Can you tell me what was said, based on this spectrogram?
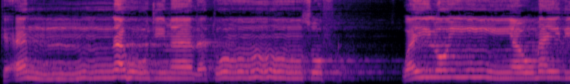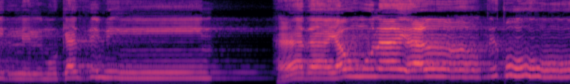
كأنه جمالة صفر ويل يومئذ للمكذبين هذا يوم لا ينطقون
